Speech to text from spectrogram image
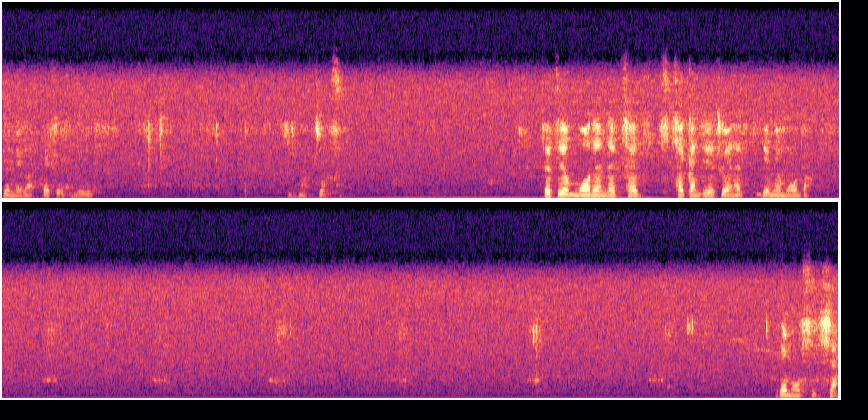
这没办法，在手上就是，这只有磨的人才才才感觉出来，他有没有磨到？在磨石像，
